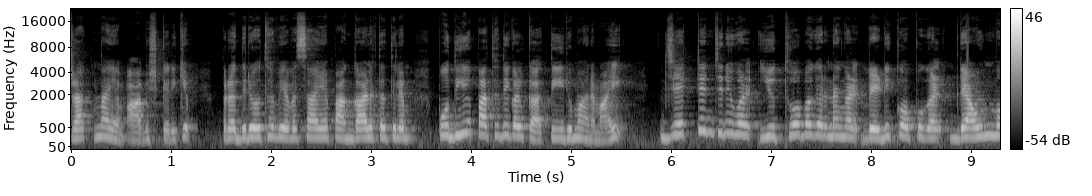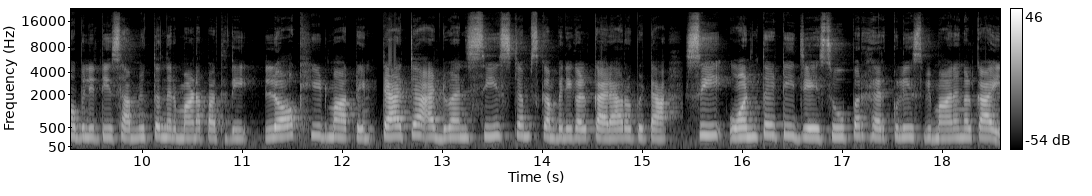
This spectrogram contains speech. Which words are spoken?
ഡ്രഗ് നയം ആവിഷ്കരിക്കും. പ്രതിരോധ വ്യവസായ പങ്കാളിത്തത്തിലും പുതിയ പദ്ധതികൾക്ക് തീരുമാനമായി. ജെറ്റ് എഞ്ചിനുകൾ യുദ്ധോപകരണങ്ങൾ വെടിക്കോപ്പുകൾ ഗ്രൗണ്ട് മൊബിലിറ്റി സംയുക്ത നിർമ്മാണ പദ്ധതി Lockheed Martin Tata advance systems കമ്പനികൾ കരാറൊപ്പിട്ട C one thirty J super Hercules വിമാനങ്ങൾക്കായി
